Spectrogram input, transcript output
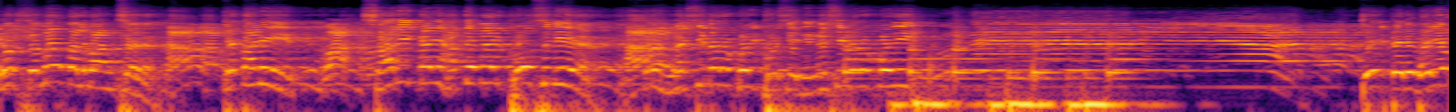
वो समय बलवान से। कहता सारी कई हाथे में ठोस लिए। नशीबे कोई खुशी नहीं नशीबे कोई ठीक मेरे भाइयों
